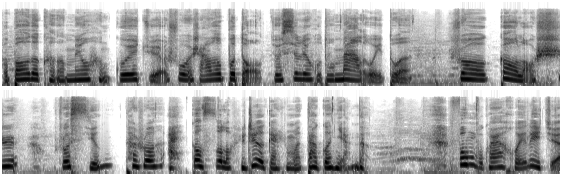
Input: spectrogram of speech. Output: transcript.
我包的可能没有很规矩，说我啥都不懂，就稀里糊涂骂了我一顿，说要告老师。我说行，他说哎，告诉老师这个干什么？大过年的。风不快回了一句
